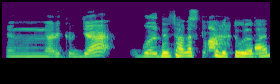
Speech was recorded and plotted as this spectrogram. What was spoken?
Yang nyari kerja, gue dan sangat setelah kebetulan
